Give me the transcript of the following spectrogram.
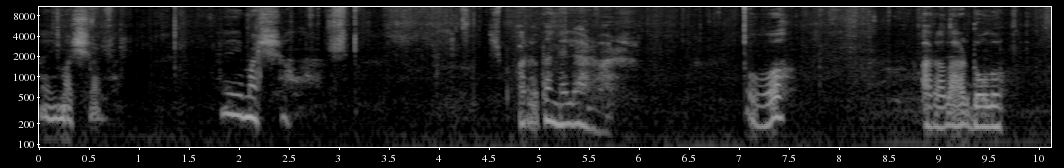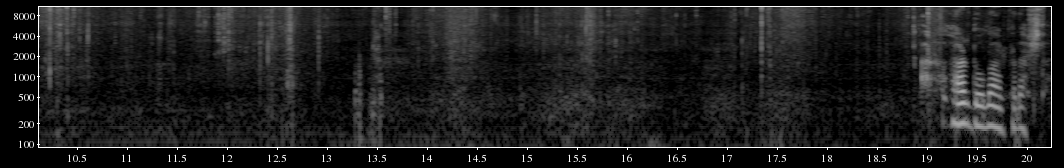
Hay maşallah. Hey maşallah. Şu arada neler var. Oh. Aralar dolu. Aralar dolu arkadaşlar.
